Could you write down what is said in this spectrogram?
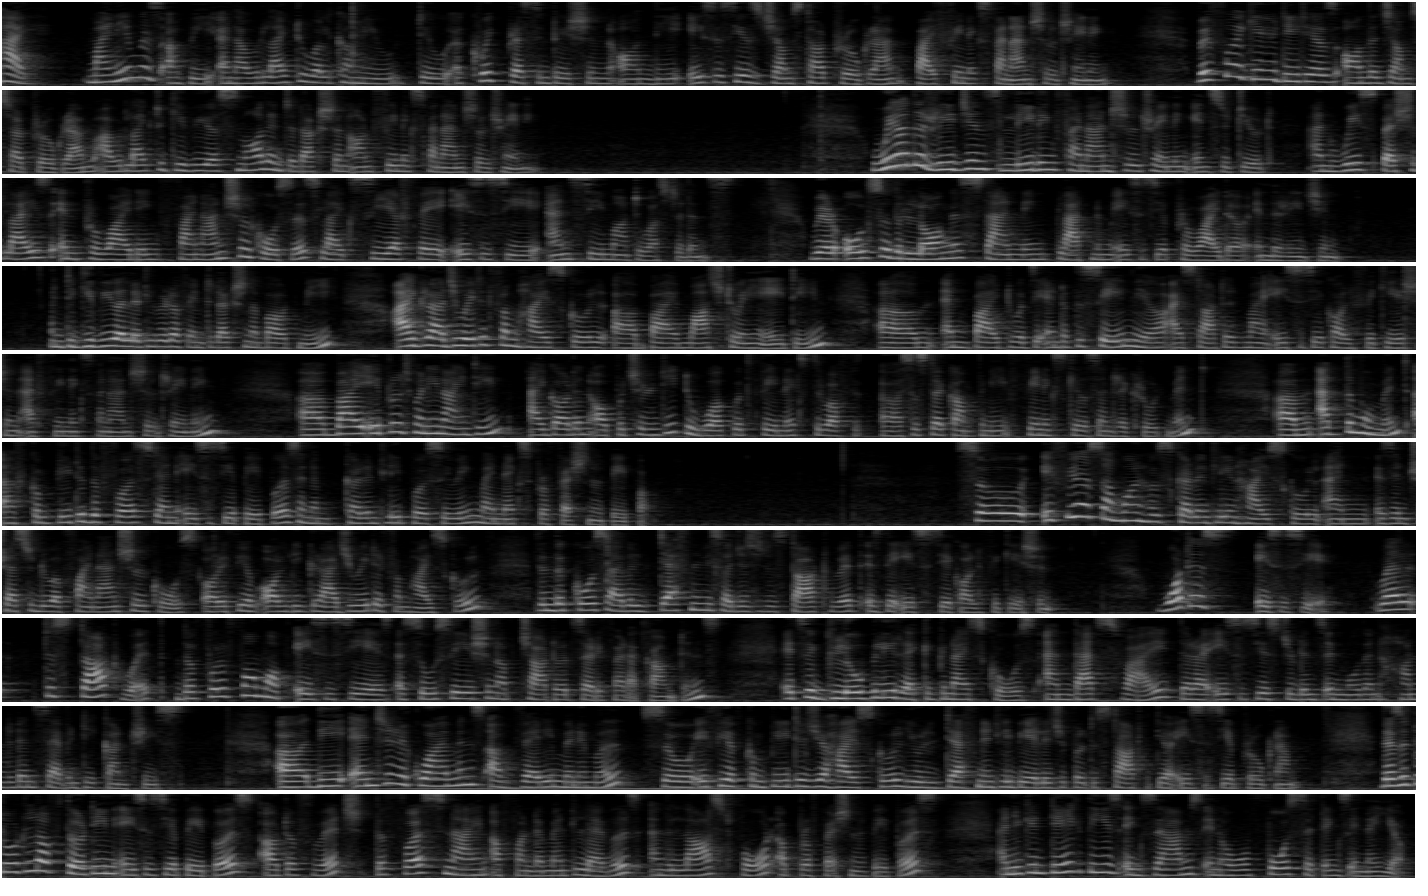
Hi, my name is Abhi and I would like to welcome you to a quick presentation on the ACCA's Jumpstart program by Phoenix Financial Training. Before I give you details on the Jumpstart program, I would like to give you a small introduction on Phoenix Financial Training. We are the region's leading financial training institute and we specialize in providing financial courses like CFA, ACCA and CMA to our students. We are also the longest standing platinum ACCA provider in the region. And to give you a little bit of introduction about me, I graduated from high school uh, by March 2018, um, and by towards the end of the same year, I started my ACCA qualification at Phoenix Financial Training. Uh, by April 2019, I got an opportunity to work with Phoenix through our uh, sister company, Phoenix Skills and Recruitment. Um, at the moment, I've completed the first 10 ACCA papers and I'm currently pursuing my next professional paper. So, if you are someone who's currently in high school and is interested to do a financial course, or if you have already graduated from high school, then the course I will definitely suggest you to start with is the ACCA qualification. What is ACCA? Well, to start with, the full form of ACCA is Association of Chartered Certified Accountants. It's a globally recognized course, and that's why there are ACCA students in more than 170 countries. Uh, the entry requirements are very minimal, so if you have completed your high school, you'll definitely be eligible to start with your ACCA program. There's a total of 13 ACCA papers, out of which the first nine are fundamental levels and the last four are professional papers. And you can take these exams in over four sittings in a year.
